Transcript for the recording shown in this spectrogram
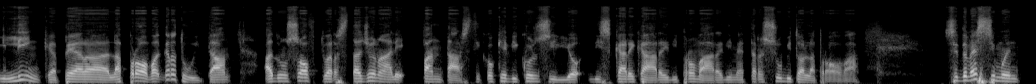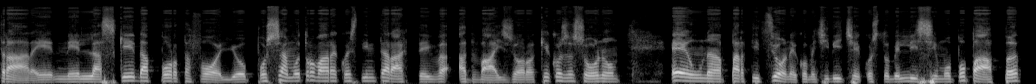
il link per la prova gratuita ad un software stagionale fantastico che vi consiglio di scaricare, di provare, di mettere subito alla prova. Se dovessimo entrare nella scheda portafoglio possiamo trovare questi Interactive Advisor. Che cosa sono? È una partizione, come ci dice questo bellissimo pop-up,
